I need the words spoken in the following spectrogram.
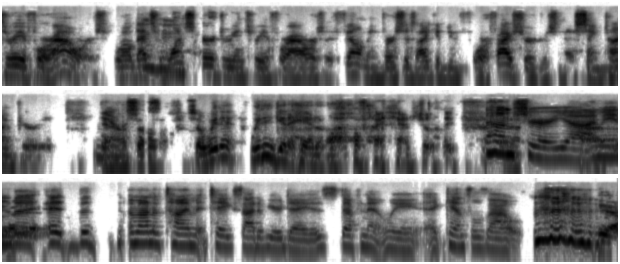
three or four hours. Well, that's mm-hmm. one surgery in three or four hours of filming versus I could do four or five surgeries in that same time period. You yeah. know, so so we didn't we didn't get ahead at all financially. I'm uh, sure. Yeah. Uh, I mean the it the amount of time it takes out of your day is definitely it cancels out. yeah,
